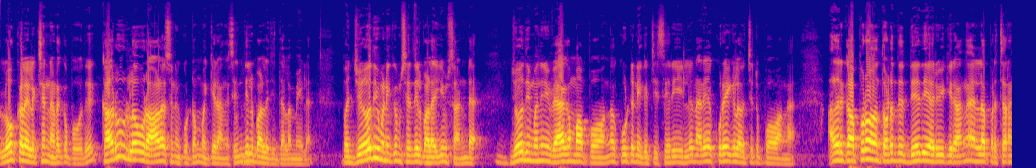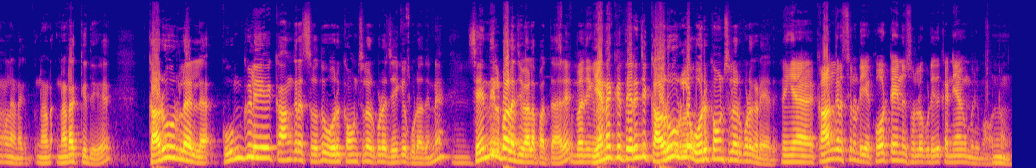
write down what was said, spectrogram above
லோக்கல் எலெக்ஷன் நடக்க போகுது. கரூரில் ஒரு ஆலோசனை கூட்டம் வைக்கிறாங்க செந்தில் பாலாஜி தலைமையில். இப்போ ஜோதிமணிக்கும் செந்தில் பாலாஜிக்கும் சண்டை. ஜோதிமணி வேகமாக போவாங்க. கூட்டணி கட்சி சரியில்லை. நிறைய குறைகளை வச்சுட்டு போவாங்க. அதற்கப்புறம் தொடர்ந்து தேதி அறிவிக்கிறாங்க. எல்லா பிரச்சாரங்களும் நடக்கு- நட- நடக்குது. கரூர்ல இல்ல. உங்களையே காங்கிரஸ் வந்து ஒரு கவுன்சிலர் கூட ஜெயிக்க கூடாதுன்னு செந்தில் பாலாஜி வேலை பார்த்தாரு? எனக்கு தெரிஞ்சு கரூர்ல ஒரு கவுன்சிலர் கூட கிடையாது. நீங்க காங்கிரசினுடைய கோட்டைன்னு சொல்லக்கூடியது கன்னியாகுமரி மாவட்டம்.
